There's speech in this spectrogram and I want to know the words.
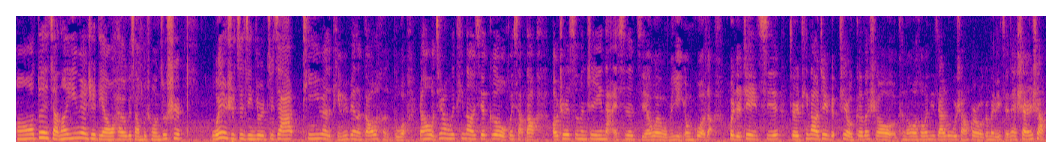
哦，对，讲到音乐这点，我还有个想补充，就是。我也是最近就是居家听音乐的频率变得高了很多，然后我经常会听到一些歌，我会想到哦，这是四分之一哪一期的结尾我们引用过的，或者这一期就是听到这个 这首歌的时候，可能我和温迪在路上，或者我跟美丽姐在山上，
